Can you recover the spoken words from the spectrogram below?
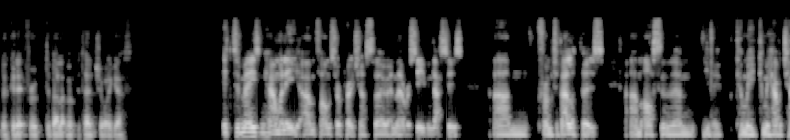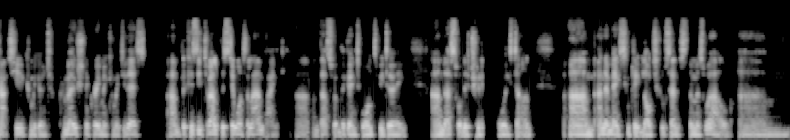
look at it for development potential. I guess it's amazing how many um, farmers are approaching us though, and they're receiving letters um, from developers um, asking them, you know, can we can we have a chat to you? Can we go into a promotion agreement? Can we do this? Um, because the developers still want a land bank. Um, that's what they're going to want to be doing. and that's what they've traditionally always done. Um, and it makes complete logical sense to them as well. Um,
